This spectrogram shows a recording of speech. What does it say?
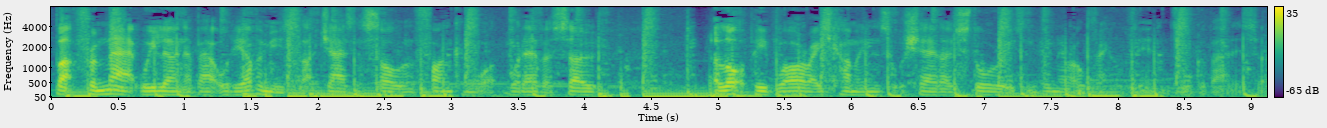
but from that, we learned about all the other music like jazz and soul and funk and what, whatever. So a lot of people our age come in and sort of share those stories and bring their old records in and talk about it. So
